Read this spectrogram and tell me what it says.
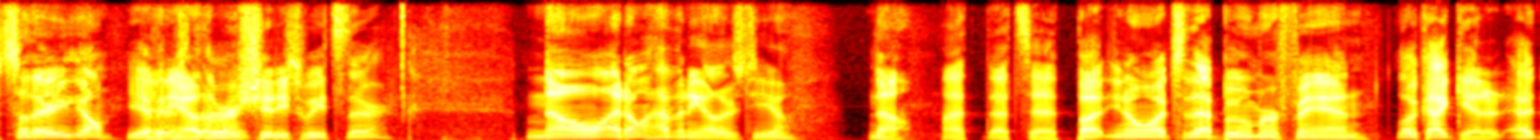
So there you go. you have any There's the other shitty tweets there? No, I don't have any others. Do you? No, that, that's it. But you know what? To that boomer fan, look, I get it. I,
